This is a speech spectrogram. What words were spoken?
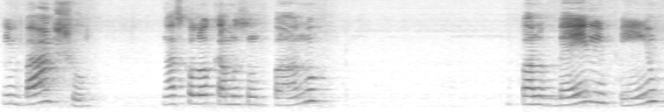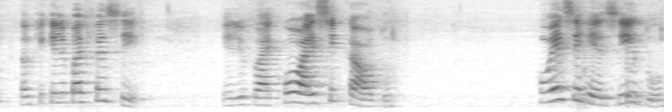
Embaixo, nós colocamos um pano, um pano bem limpinho. Então, o que, que ele vai fazer? Ele vai coar esse caldo. Com esse resíduo,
